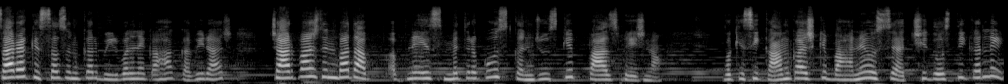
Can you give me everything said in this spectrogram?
सारा किस्सा सुनकर बीरबल ने कहा, कविराज चार पाँच दिन बाद आप अपने इस मित्र को उस कंजूस के पास भेजना। वह किसी काम काज के बहाने उससे अच्छी दोस्ती कर ले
